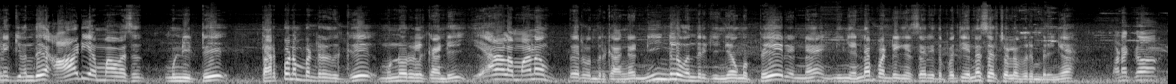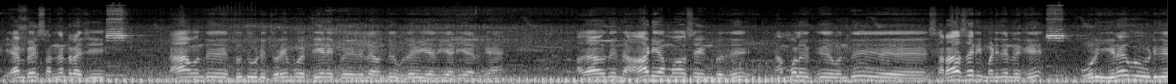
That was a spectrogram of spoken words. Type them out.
இன்னைக்கு வந்து ஆடி அமாவாசை முன்னிட்டு தர்ப்பணம் பண்ணுறதுக்கு முன்னோர்களுக்காண்டி ஏராளமான பேர் வந்திருக்காங்க. நீங்களும் வந்திருக்கீங்க. உங்கள் பேர் என்ன? நீங்கள் என்ன பண்ணுறீங்க சார் இதை பற்றி என்ன சார் சொல்ல விரும்புகிறீங்க வணக்கம். என் பேர் சந்தன்ராஜ். நான் வந்து தூத்துக்குடி துறைமுக தீயணைப்பு இதில் வந்து உதவி அதிகாரியாக இருக்கேன். அதாவது இந்த ஆடி அமாவாசை என்பது நம்மளுக்கு வந்து சராசரி மனிதனுக்கு ஒரு இரவு விடிய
